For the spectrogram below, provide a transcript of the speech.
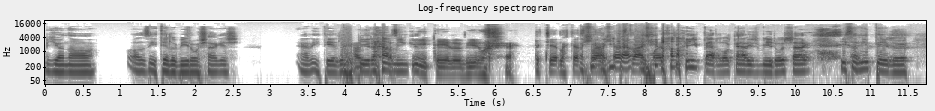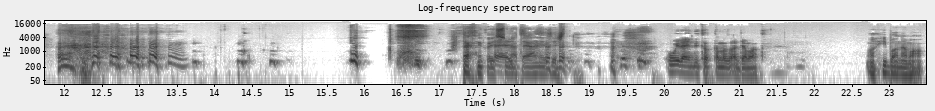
jön a, az ítélőbíróság, és elítélő hát bírál az minket. ítélő bíróság. Kérlek, ezt, a, vág, a, hiper, ezt vág majd ki. A hiperlokális bíróság, hiszen ítélő. Technikai Egy. szünet, elnézést. Újraindítottam az agyamat. A hiba nem a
